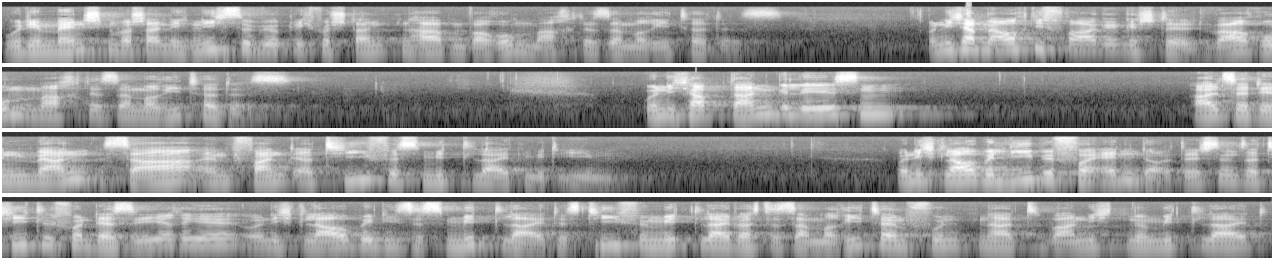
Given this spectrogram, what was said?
wo die Menschen wahrscheinlich nicht so wirklich verstanden haben, warum macht der Samariter das. Und ich habe mir auch die Frage gestellt, warum macht der Samariter das? Und ich habe dann gelesen, als er den Mann sah, empfand er tiefes Mitleid mit ihm. Und ich glaube, Liebe verändert. Das ist unser Titel von der Serie. Und ich glaube, dieses Mitleid, das tiefe Mitleid, was der Samariter empfunden hat, war nicht nur Mitleid,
